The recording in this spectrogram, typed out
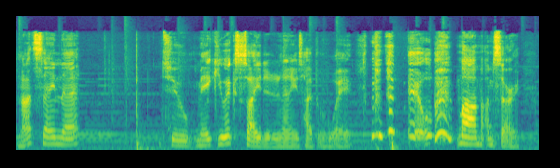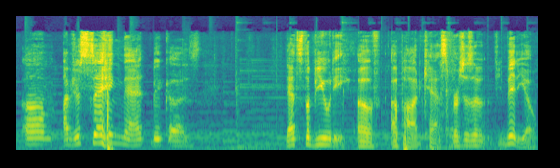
I'm not saying that to make you excited in any type of way. Ew. Mom, I'm sorry. Um, I'm just saying that because that's the beauty of a podcast versus a video.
